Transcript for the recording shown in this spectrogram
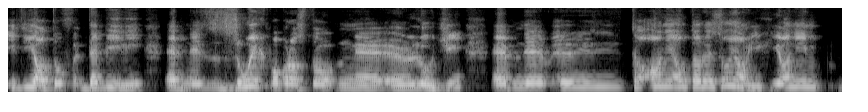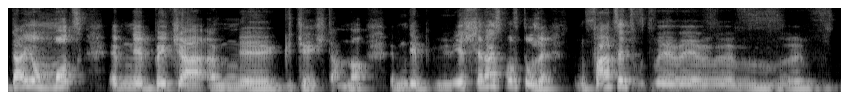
idiotów, debili, złych po prostu ludzi, to oni autoryzują ich i oni im dają moc bycia gdzieś tam. No, jeszcze raz powtórzę, facet w, w, w, w,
